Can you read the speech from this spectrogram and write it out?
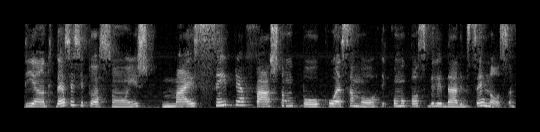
diante dessas situações, mas sempre afastam um pouco essa morte como possibilidade de ser nossa.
